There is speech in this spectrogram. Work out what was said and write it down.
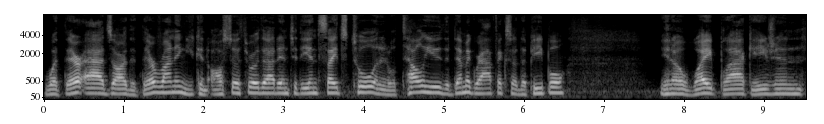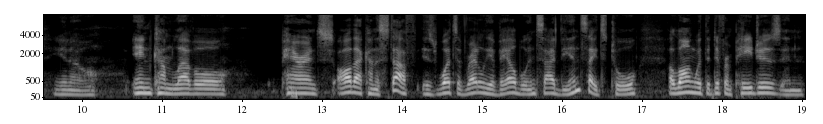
what their ads are that they're running, you can also throw that into the insights tool and it'll tell you the demographics of the people, you know, white, black, Asian, you know, income level, parents, all that kind of stuff is what's readily available inside the Insights tool, along with the different pages and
